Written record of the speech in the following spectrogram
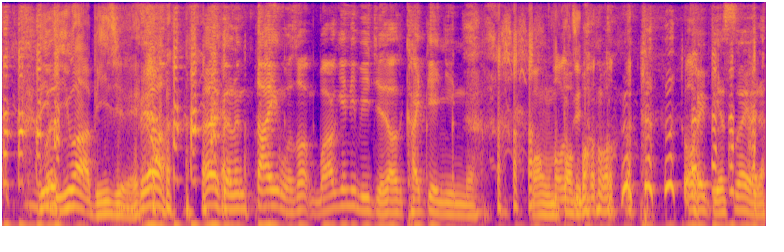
你比我鼻结。”没有，他可能答应我说：“我要给你鼻结，要开电音的，嘣嘣嘣，我也别睡了。”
